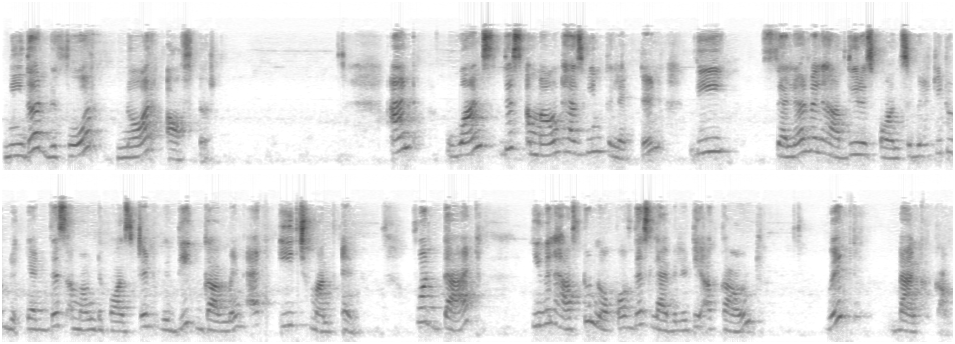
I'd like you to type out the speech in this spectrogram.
neither before nor after. And once this amount has been collected, the seller will have the responsibility to get this amount deposited with the government at each month end. For that, he will have to knock off this liability account with bank account,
